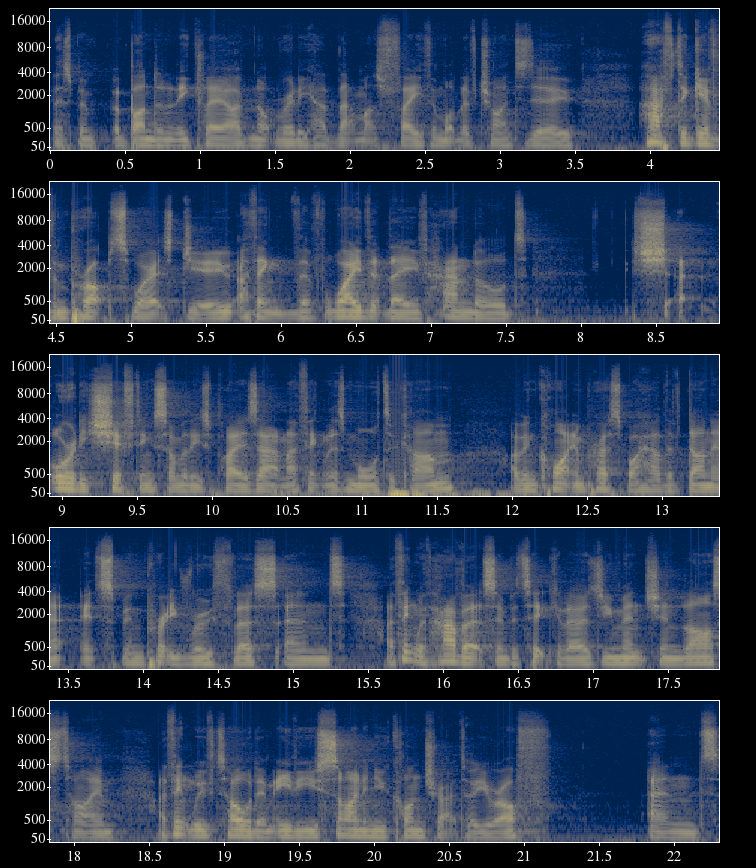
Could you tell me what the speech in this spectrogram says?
it's been abundantly clear I've not really had that much faith in what they've tried to do. I have to give them props where it's due. I think the way that they've handled sh- already shifting some of these players out, and I think there's more to come. I've been quite impressed by how they've done it. It's been pretty ruthless, and I think with Havertz in particular, as you mentioned last time, I think we've told him either you sign a new contract or you're off, and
